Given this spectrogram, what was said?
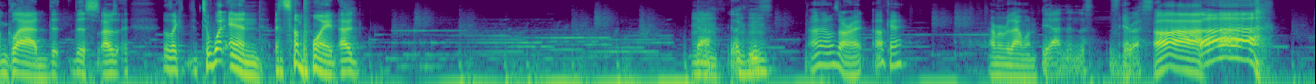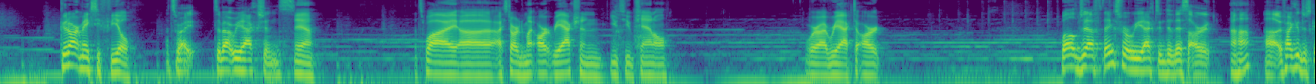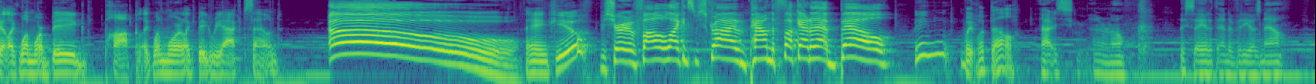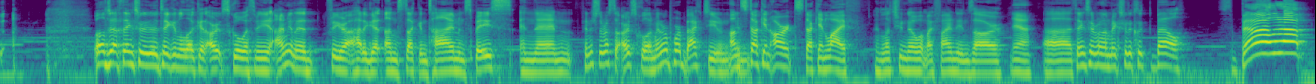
I'm glad that this. I was. I was like, to what end? At some point, I. Yeah, you like mm-hmm. these? Oh, that was all right. Okay. I remember that one. Yeah, and then this, this is the rest. Ah, Ah, good art makes you feel. that's right. It's about reactions. Yeah. That's why uh, I started my art reaction YouTube channel, where I react to art. Well, Jeff, thanks for reacting to this art. Uh huh. Uh, if I could just get like one more big pop, like one more like big react sound. Oh! Thank you. Be sure to follow, like, and subscribe, and pound the fuck out of that bell. Bing. Wait, what bell? I, just- I don't know. They say it at the end of videos now. Well, Jeff, thanks for taking a look at art school with me. I'm gonna figure out how to get unstuck in time and space, and then finish the rest of art school. I'm gonna report back to you and, and, Unstuck in art, stuck in life. and let you know what my findings are. Yeah. Uh, thanks, everyone. Make sure to click the bell. Bell it up!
